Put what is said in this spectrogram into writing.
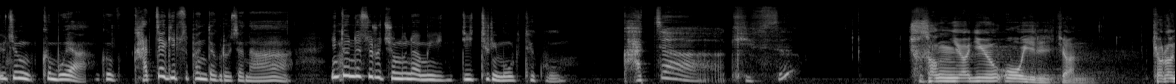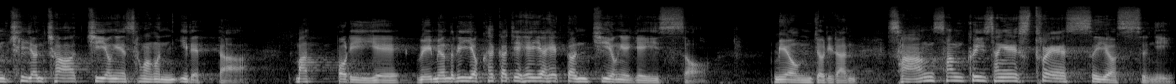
요즘 그 뭐야, 그 가짜 깁스 판다 그러잖아. 인터넷으로 주문하면 이틀이면 올 테고. 가짜 깁스? 추석 연휴 5일 전 결혼 7년차 지영의 상황은 이랬다. 맞벌이에 외며느리 역할까지 해야 했던 지영에게 있어 명절이란 상상 그 이상의 스트레스였으니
